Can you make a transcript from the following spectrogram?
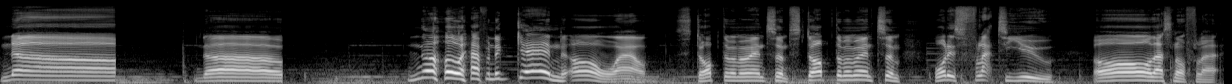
No! No! No, it happened again! Oh, wow. Stop the momentum, stop the momentum! What is flat to you? Oh, that's not flat.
